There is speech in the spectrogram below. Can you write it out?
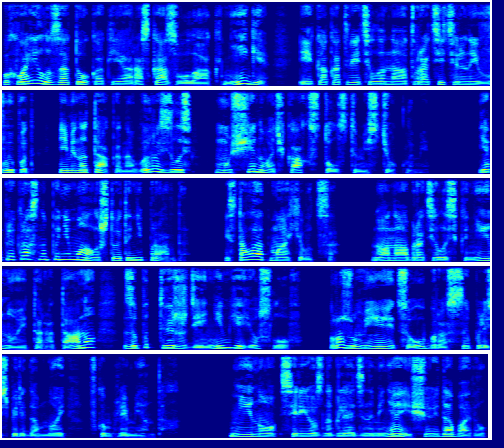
похвалила за то, как я рассказывала о книге и как ответила на отвратительный выпад, именно так она выразилась, мужчина в очках с толстыми стеклами. Я прекрасно понимала, что это неправда и стала отмахиваться, но она обратилась к Нину и Таратану за подтверждением ее слов. Разумеется, оба рассыпались передо мной в комплиментах. Нино, серьезно глядя на меня, еще и добавил.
